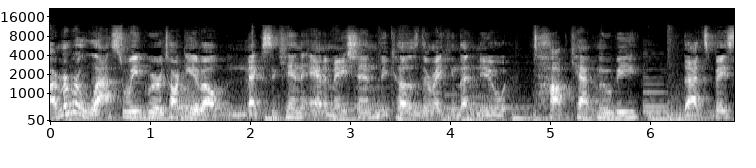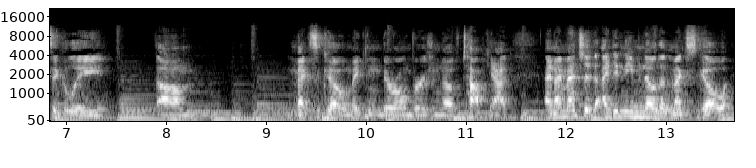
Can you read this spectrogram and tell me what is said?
I remember last week we were talking about Mexican animation because they're making that new Top Cat movie that's basically um, Mexico making their own version of Top Cat. And I mentioned I didn't even know that Mexico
